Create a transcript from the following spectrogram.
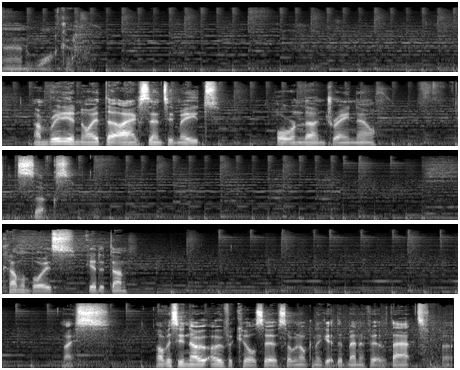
And Wakka. I'm really annoyed that I accidentally made Auron learn Drain now. It sucks. Come on, boys. Get it done. Nice. Obviously no overkills here, so we're not going to get the benefit of that. But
